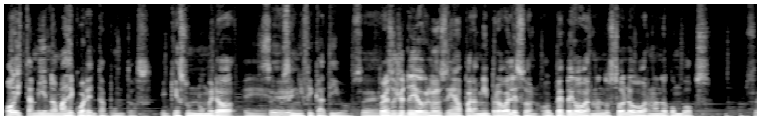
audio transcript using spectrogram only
hoy están viendo más de 40 puntos, eh, que es un número eh, Sí. significativo. Sí, Por eso yo te digo que los dos escenarios para mí probables son o el PP gobernando solo o gobernando con Vox. sí.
